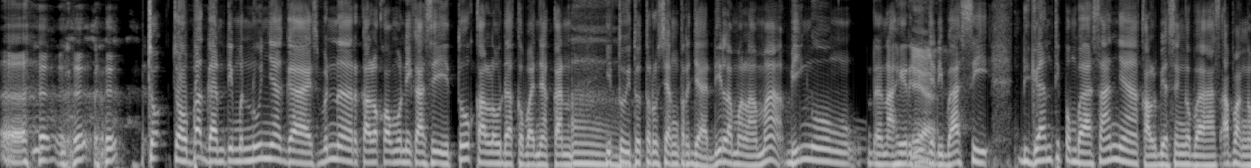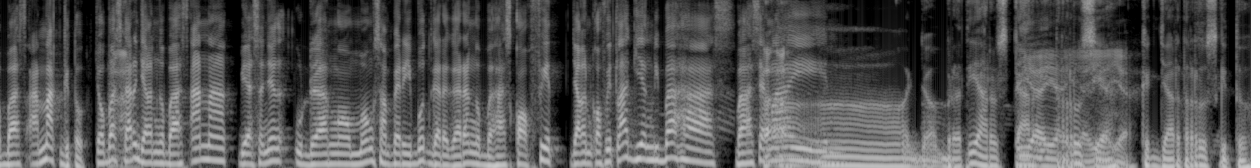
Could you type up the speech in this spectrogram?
Co- coba ganti menunya guys, bener. Kalau komunikasi itu kalau udah kebanyakan itu itu terus yang terjadi lama-lama bingung dan akhirnya Iya. jadi basi. Diganti pembahasannya. Kalau biasanya ngebahas apa ngebahas anak gitu. Coba sekarang jangan ngebahas anak. Biasanya udah ngomong sampai ribut gara-gara ngebahas covid. Jangan covid lagi yang dibahas, bahas yang Ah, ah. lain. Oh, j- berarti harus cari Iya, iya, terus iya, ya, iya. kejar terus gitu,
